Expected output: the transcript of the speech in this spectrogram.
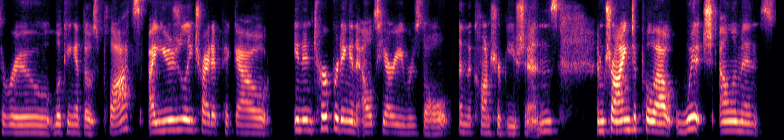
through looking at those plots i usually try to pick out in interpreting an ltre result and the contributions I'm trying to pull out which elements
